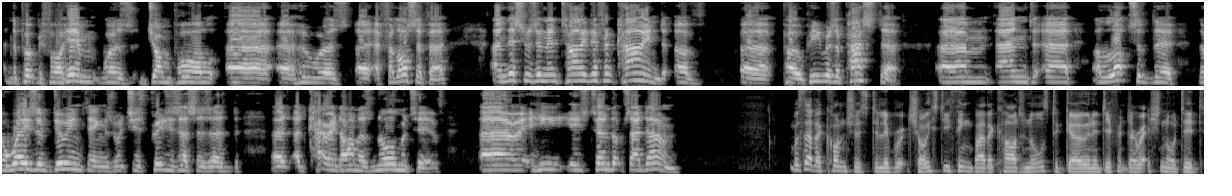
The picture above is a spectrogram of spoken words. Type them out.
and the Pope before him was John Paul, uh, uh, who was a, a, philosopher, and this was an entirely different kind of uh, Pope. He was a pastor, um, and uh, lots of the, the ways of doing things which his predecessors had, had carried on as normative, uh, he, he's turned upside down. Was that a conscious, deliberate choice, do you think, by the cardinals to go in a different direction, or did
